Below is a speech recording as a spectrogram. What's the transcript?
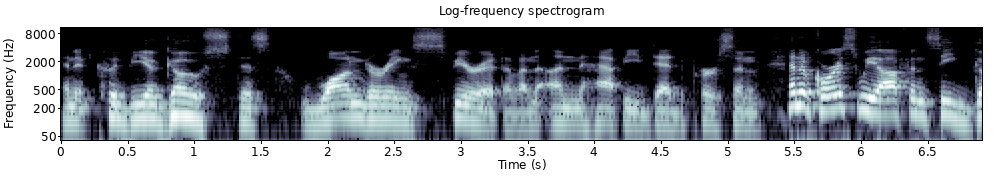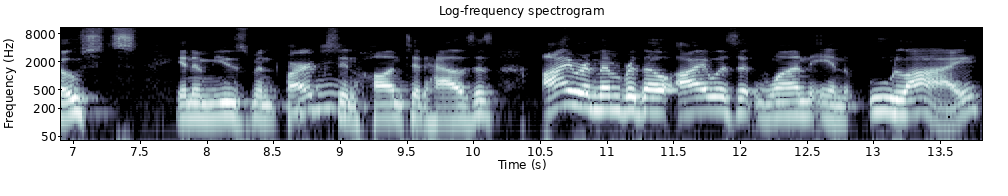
and it could be a ghost, this wandering spirit of an unhappy dead person. And of course, we often see ghosts in amusement parks, mm-hmm. in haunted houses. I remember though, I was at one in Wulai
